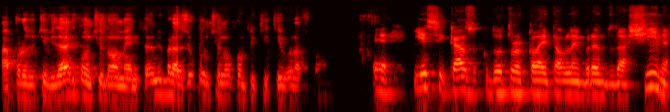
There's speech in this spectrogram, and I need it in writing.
a produtividade continua aumentando e o Brasil continua competitivo lá fora. É, e esse caso que o Dr. Klein estava lembrando da China,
